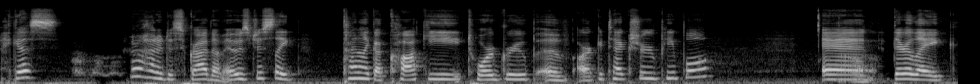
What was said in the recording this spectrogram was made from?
I guess I don't know how to describe them. It was just like kind of like a cocky tour group of architecture people. And oh. they're like,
